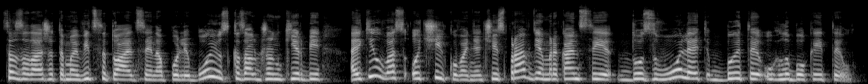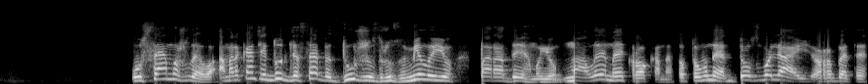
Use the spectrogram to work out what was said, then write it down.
Це залежатиме від ситуації на полі бою, сказав Джон Кірбі. А які у вас очікування? Чи справді американці дозволять бити у глибокий тил? Усе можливо. Американці йдуть для себе дуже зрозумілою парадигмою, малими кроками. Тобто вони дозволяють робити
